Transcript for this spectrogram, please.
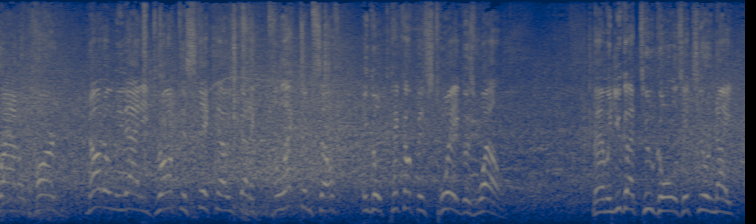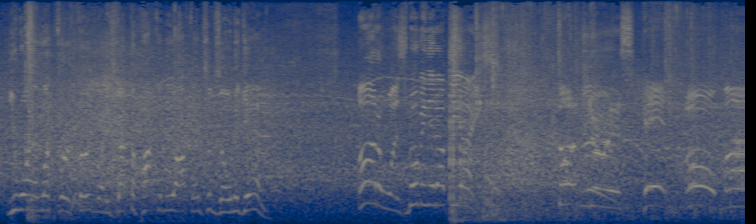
rattled hard. Not only that, he dropped his stick. Now he's got to collect himself and go pick up his twig as well. Man, when you got two goals, it's your night. You want to look for a third one. He's got the puck in the offensive zone again. Ottawa's moving it up the ice. Thunderous hit. Oh, my.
